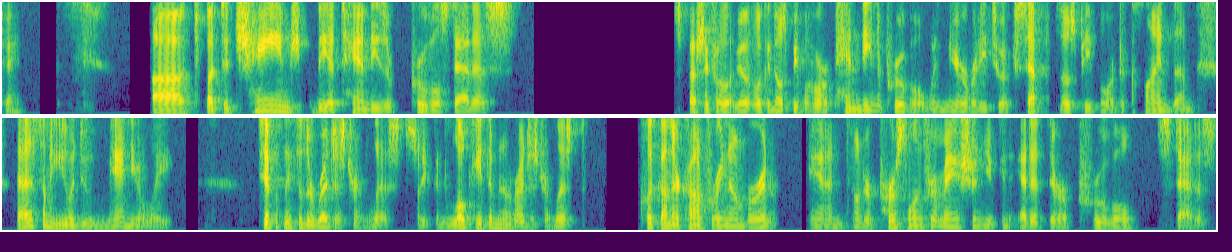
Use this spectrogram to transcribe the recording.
Okay. Uh, but to change the attendee's approval status especially for you know, look at those people who are pending approval when you're ready to accept those people or decline them that is something you would do manually typically through the registrant list. So you can locate them in the registrant list click on their conferee number and and under personal information you can edit their approval status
